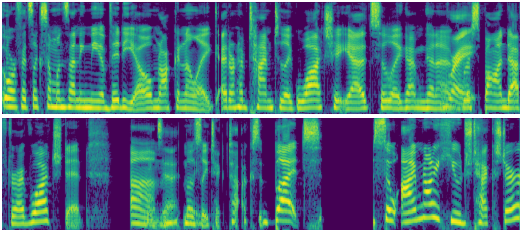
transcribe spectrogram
or if it's like someone sending me a video, I'm not gonna like I don't have time to like watch it yet, so like I'm gonna Right. respond after I've watched it. Um, Exactly. mostly TikToks, but. So I'm not a huge texter,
